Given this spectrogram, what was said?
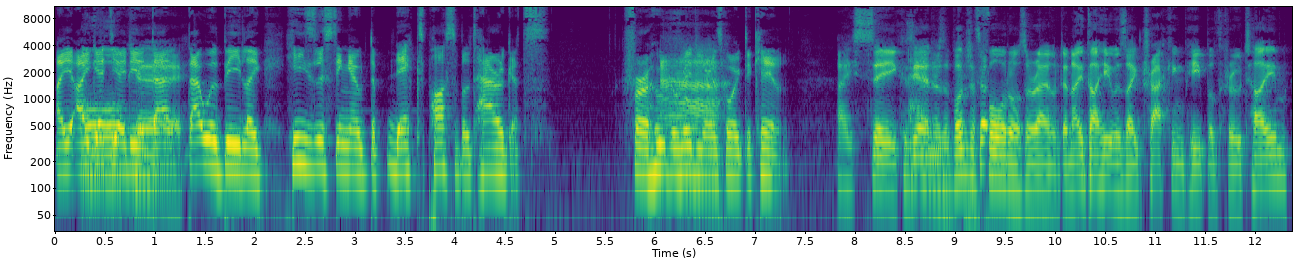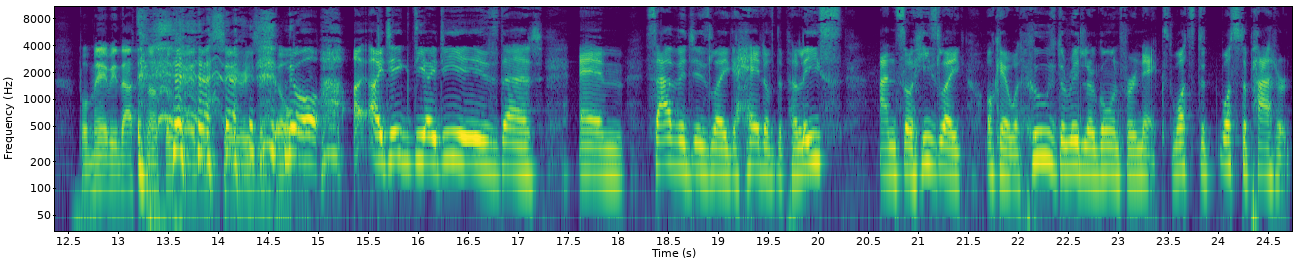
I, I get the idea that that will be like he's listing out the next possible targets for who the Riddler is Ah. going to kill. I see, because yeah, there's a bunch of photos around, and I thought he was like tracking people through time, but maybe that's not the way this series is going. No, I, I think the idea is that um, Savage is like head of the police, and so he's like, okay, well, who's the Riddler going for next? What's the what's the pattern?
